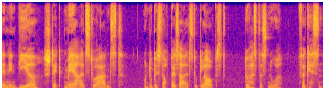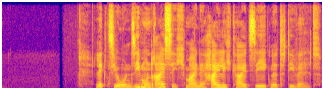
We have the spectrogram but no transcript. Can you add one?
denn in dir steckt mehr als du ahnst. Und du bist auch besser als du glaubst. Du hast es nur vergessen. Lektion 37 Meine Heiligkeit segnet die Welt.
